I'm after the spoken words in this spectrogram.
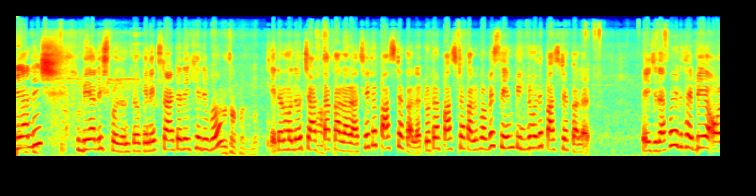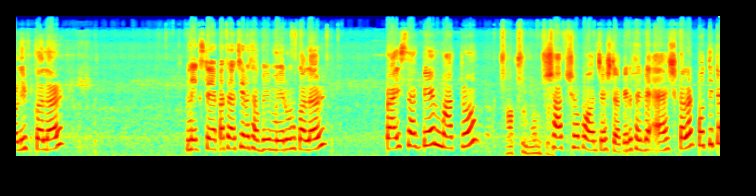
বিয়াল্লিশ বিয়াল্লিশ পর্যন্ত। ওকে নেক্সট আরেকটা দেখিয়ে দেবো। এটার মধ্যেও চারটা কালার আছে। এটা পাঁচটা কালার টোটাল পাঁচটা কালার পাবে। সেম প্রিন্টের মধ্যে পাঁচটা কালার এই যে দেখো এটা থাকবে অলিভ কালার নেক্সট একাতে আছে এটা থাকবে মেরুন কালার প্রাইস থাকবে মাত্র সাতশো পঞ্চাশ। সাতশো পঞ্চাশ টাকা। এটা থাকবে অ্যাশ কালার প্রত্যেকটা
